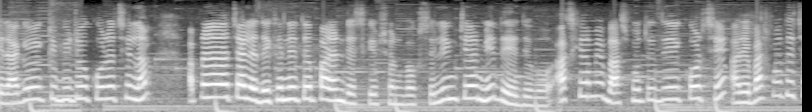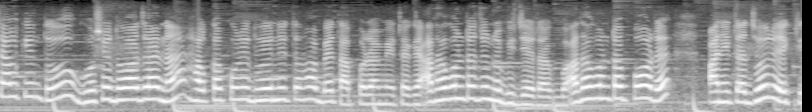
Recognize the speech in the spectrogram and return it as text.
এর আগেও একটি ভিডিও করেছিলাম। আপনারা চাইলে দেখে নিতে পারেন ডিসক্রিপশন বক্সে লিঙ্কটি আমি দিয়ে দেব। আজকে আমি বাসমতি দিয়ে করছি। আর এই বাসমতি চাল কিন্তু ঘষে ধোয়া যায় না, হালকা করে ধুয়ে নিতে হবে। তারপরে আমি এটাকে আধা ঘণ্টার জন্য ভিজিয়ে রাখব। আধা ঘণ্টা পরে পানিটা ঝরে একটি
